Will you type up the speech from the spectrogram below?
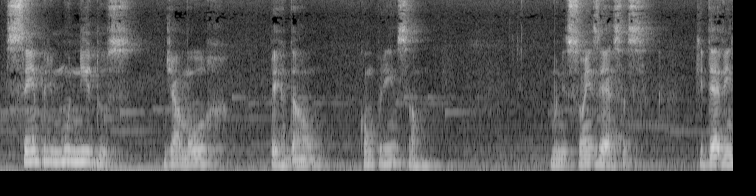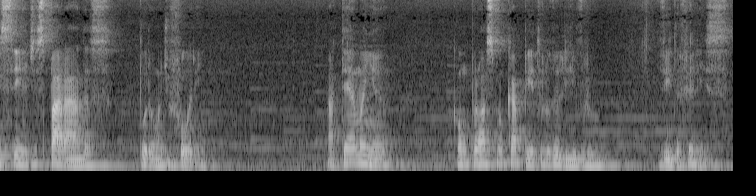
sempre munidos de amor, perdão, compreensão. Munições essas que devem ser disparadas por onde forem. Até amanhã com o próximo capítulo do livro Vida Feliz.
